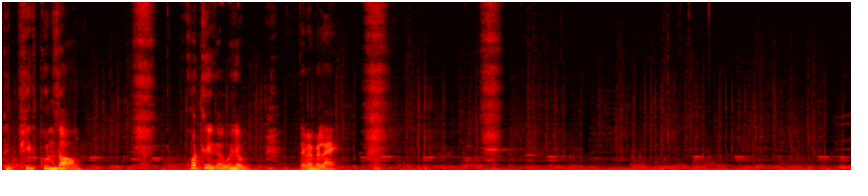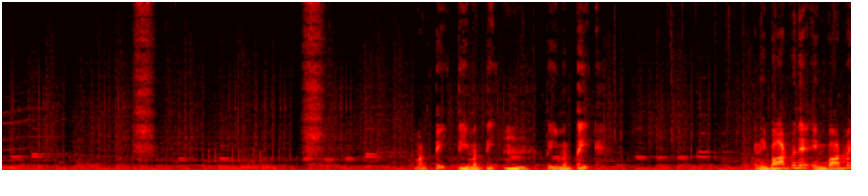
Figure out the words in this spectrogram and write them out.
ติดผิดคูณสองโคตรถึกอะคุณผู้ชม แต่ไม่เป็นไรมันติตีมันติ อืมตีมันติ อันนี้บอสปะเนี่ย เองบอสไหม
